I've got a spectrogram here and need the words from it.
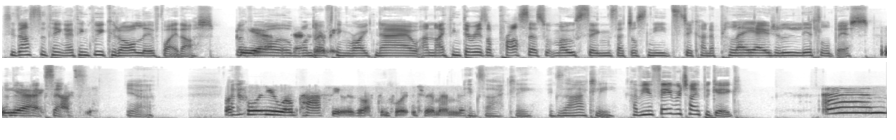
See, that's the thing. I think we could all live by that. Like Yeah, we all want everything right now, and I think there is a process with most things that just needs to kind of play out a little bit. And then it yeah, makes sense. exactly. Yeah, What's for you won't pass you is what's important to remember. exactly, exactly. Have you a favorite type of gig? Um,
